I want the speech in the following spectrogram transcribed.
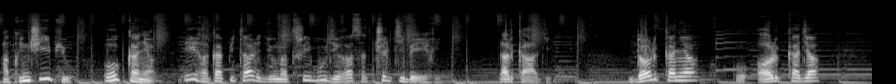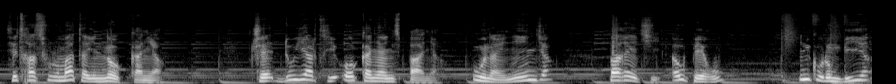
A principio, Occagna era capitale di una tribù di razza celtiberi, l'Alcadi. Dolcagna o Olcadia si è trasformata in Occagna. C'è due altri Occagna in Spagna, una in India, parecchi al Perù, in Colombia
